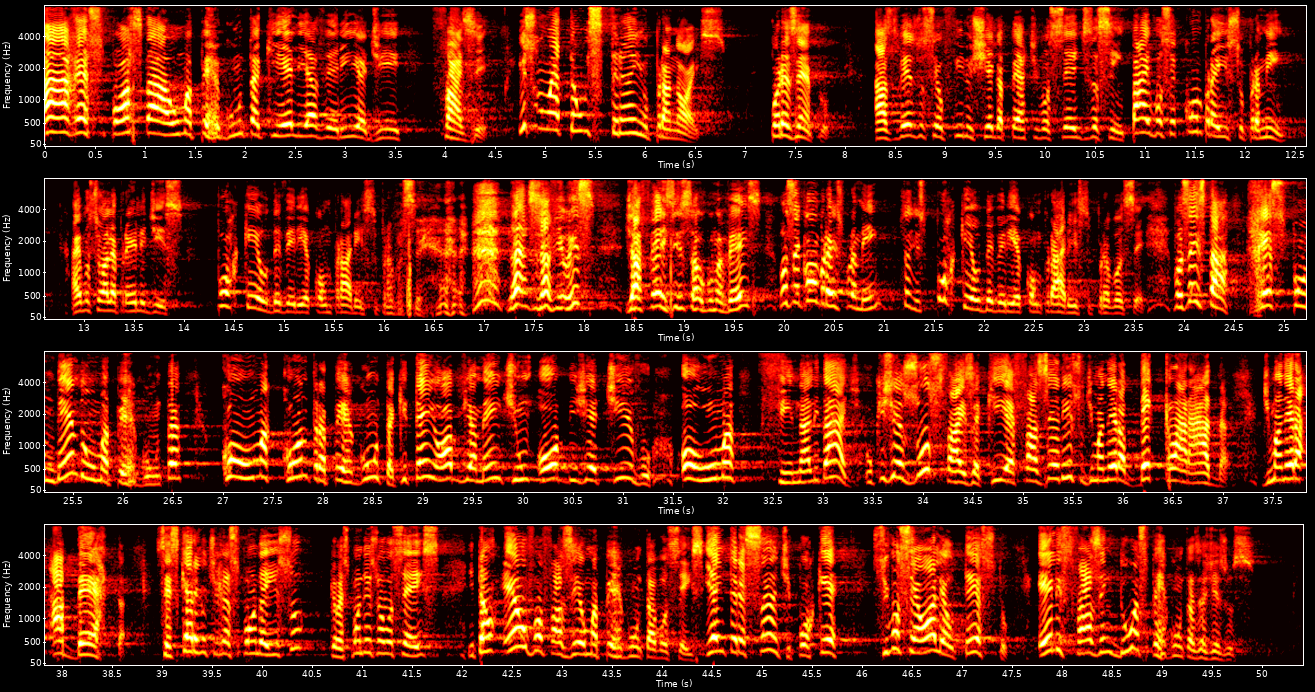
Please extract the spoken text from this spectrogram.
à resposta a uma pergunta que ele haveria de fazer. Isso não é tão estranho para nós. Por exemplo, às vezes o seu filho chega perto de você e diz assim: Pai, você compra isso para mim? Aí você olha para ele e diz: Por que eu deveria comprar isso para você? né? Você já viu isso? Já fez isso alguma vez? Você compra isso para mim? Você diz: Por que eu deveria comprar isso para você? Você está respondendo uma pergunta com uma contra-pergunta que tem, obviamente, um objetivo ou uma finalidade. O que Jesus faz aqui é fazer isso de maneira declarada, de maneira aberta. Vocês querem que eu te responda isso? Que eu responda isso a vocês. Então, eu vou fazer uma pergunta a vocês. E é interessante porque, se você olha o texto, eles fazem duas perguntas a Jesus.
